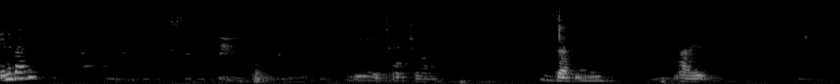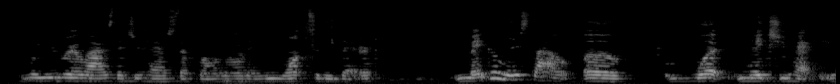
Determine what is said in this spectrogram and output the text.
Anybody? Be intentional. Definitely. Like when you realize that you have stuff going on and you want to do better, make a list out of what makes you happy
